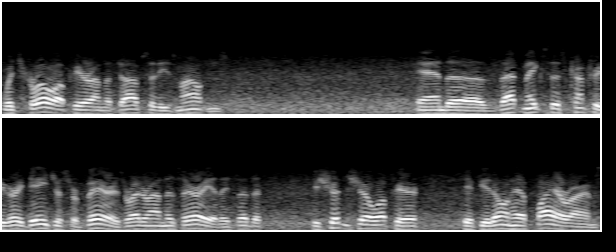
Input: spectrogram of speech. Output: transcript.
which grow up here on the tops of these mountains. And uh, that makes this country very dangerous for bears right around this area. They said that you shouldn't show up here if you don't have firearms.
